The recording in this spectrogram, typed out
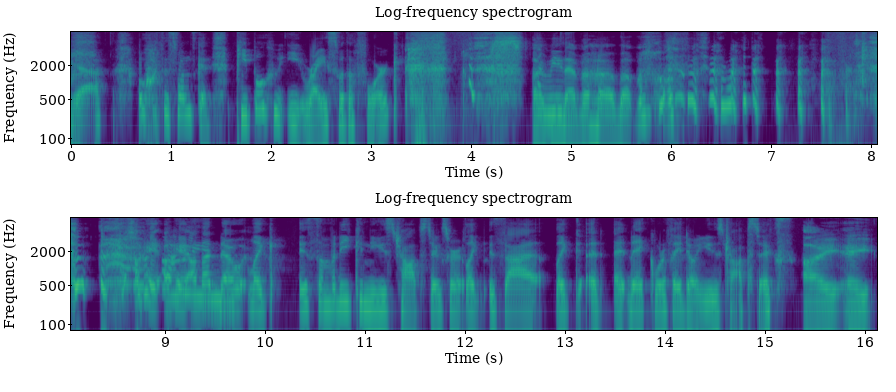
Yeah. Oh, this one's good. People who eat rice with a fork. I've mean- never heard that before. okay, okay, on that note, like, if somebody can use chopsticks or like, is that like a, an ick? What if they don't use chopsticks? I ate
